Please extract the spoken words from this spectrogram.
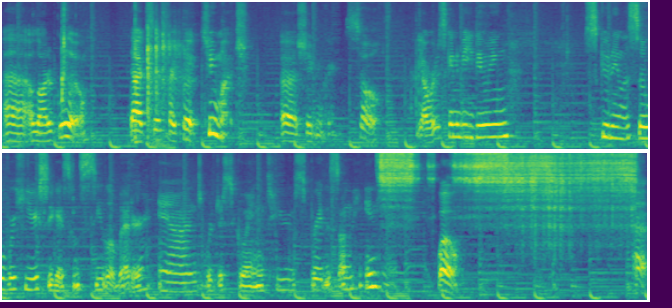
uh, a lot of glue. That's if I put too much uh, shaving cream. So yeah, we're just gonna be doing, scooting this over here so you guys can see a little better. And we're just going to spray this on in Whoa. Uh,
